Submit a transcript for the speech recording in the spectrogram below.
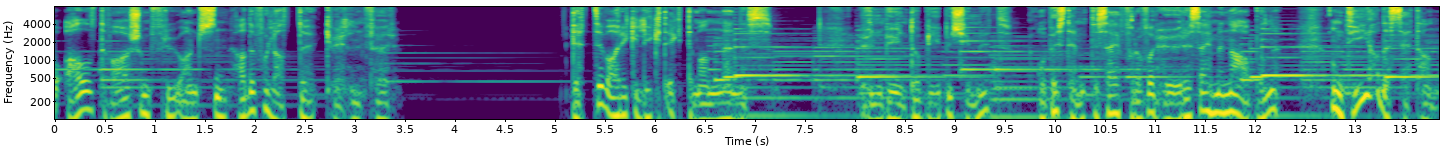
og alt var som fru Arntzen hadde forlatt det kvelden før. Dette var ikke likt ektemannen hennes. Hun begynte å bli bekymret og bestemte seg for å forhøre seg med naboene om de hadde sett han.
